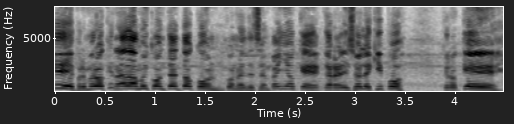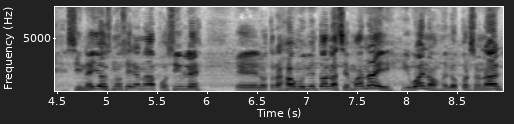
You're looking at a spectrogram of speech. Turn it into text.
Sí, primero que nada, muy contento con, con el desempeño que, que, realizó el equipo. Creo que sin ellos no sería nada posible. Eh, lo trabajaba muy bien toda la semana y, y bueno, en lo personal,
